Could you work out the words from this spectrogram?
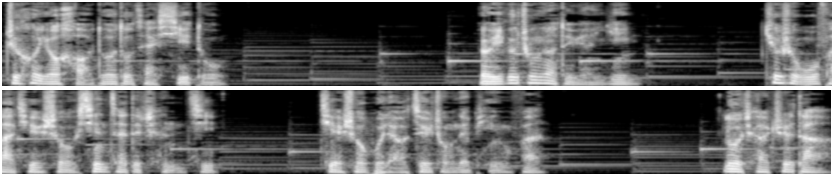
之后有好多都在吸毒。有一个重要的原因，就是无法接受现在的成绩，接受不了最终的平凡。落差之大，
